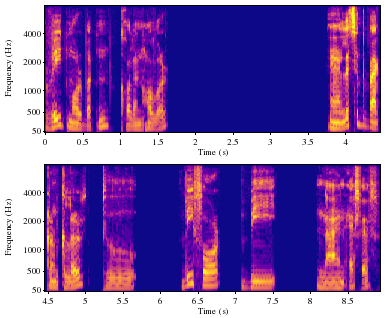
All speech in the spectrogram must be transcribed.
Read more button colon hover. And let's set the background color to b4 b9ff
